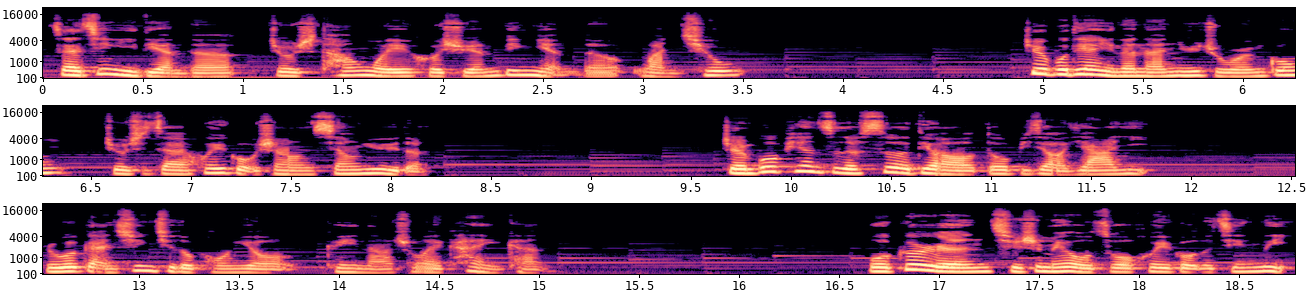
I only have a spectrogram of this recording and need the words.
再近一点的就是汤唯和玄彬演的《晚秋》。这部电影的男女主人公就是在灰狗上相遇的。整部片子的色调都比较压抑，如果感兴趣的朋友可以拿出来看一看。我个人其实没有坐灰狗的经历。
